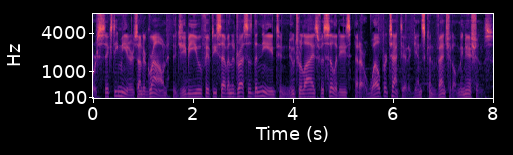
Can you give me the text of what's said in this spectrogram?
or 60 meters underground, the GBU-57 addresses the need to neutralize facilities that are well protected against conventional munitions.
